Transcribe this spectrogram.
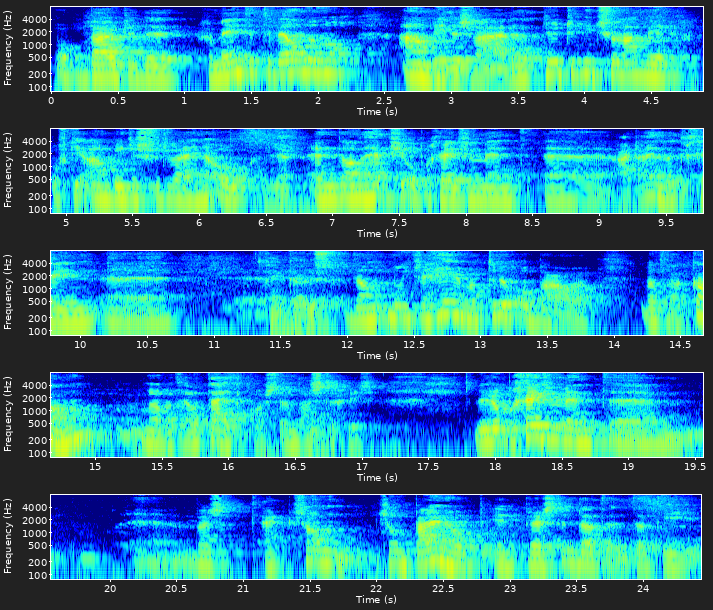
op buiten de gemeente, terwijl er nog aanbieders waren. Dat duurt natuurlijk niet zo lang meer of die aanbieders verdwijnen ook. Ja. En dan heb je op een gegeven moment eh, uiteindelijk geen. eh, Geen keus. dan moet je het helemaal terug opbouwen. Wat wel kan, maar wat wel tijd kost en lastig is. Dus op een gegeven moment ehm, eh, was het eigenlijk zo'n zo'n puinhoop in Preston dat, dat die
